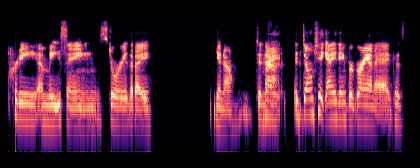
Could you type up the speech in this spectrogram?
pretty amazing story that I, you know, did not. Don't take anything for granted because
